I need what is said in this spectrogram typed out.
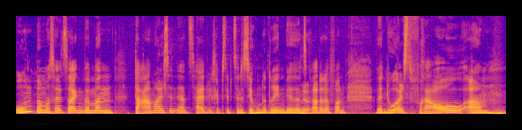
Und man muss halt sagen, wenn man damals in der Zeit, ich glaube 17. Jahrhundert reden wir jetzt ja. gerade davon, wenn du als Frau ähm,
